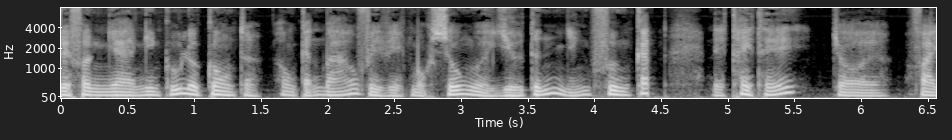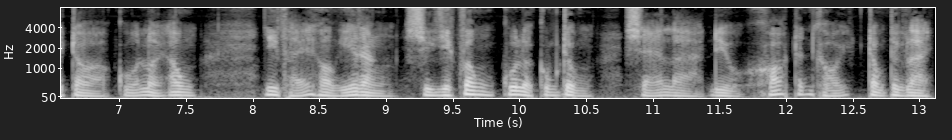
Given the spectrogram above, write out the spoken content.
Về phần nhà nghiên cứu Leconte, ông cảnh báo về việc một số người dự tính những phương cách để thay thế cho vai trò của loài ong. Như thể họ nghĩ rằng sự diệt vong của loài côn trùng sẽ là điều khó tránh khỏi trong tương lai.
